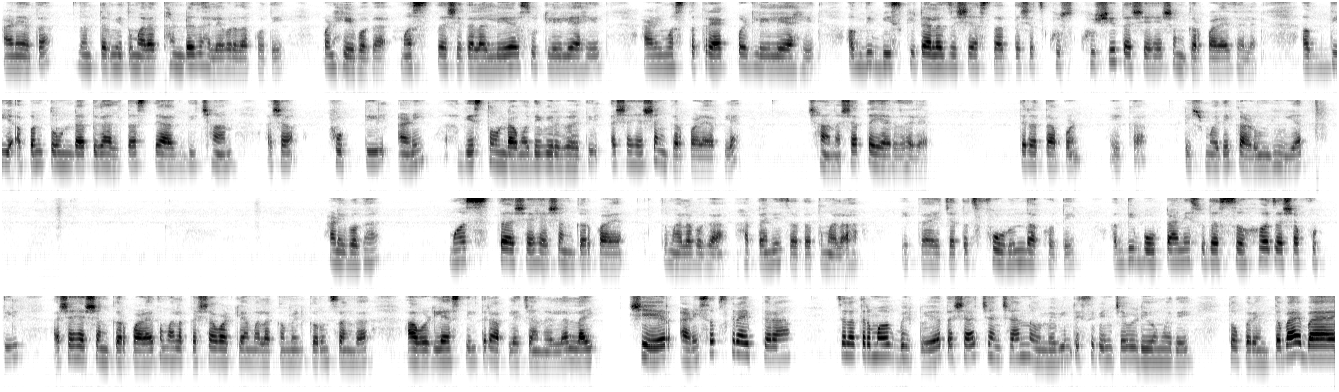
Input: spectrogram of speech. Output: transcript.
आणि आता नंतर मी तुम्हाला थंड झाल्यावर दाखवते. पण हे बघा मस्त असे त्याला लेअर सुटलेले आहेत आणि मस्त क्रॅक पडलेले आहेत. अगदी बिस्किटाला जसे असतात तसेच खुसखुशीत असे हे शंकरपाळ्या झाल्या. अगदी आपण तोंडात घालताच त्या अगदी छान अशा फुटतील आणि लगेच तोंडामध्ये विरघळतील अशा ह्या शंकरपाळ्या आपल्या छान अशा तयार झाल्या. तर आता आपण एका डिशमध्ये काढून घेऊयात. आणि बघा मस्त अशा ह्या शंकरपाळ्या. तुम्हाला बघा हातानेच आता तुम्हाला एका याच्यातच फोडून दाखवते. अगदी बोटाने सुद्धा सहज अशा फुटतील अशा ह्या शंकरपाळ्या. तुम्हाला कशा वाटल्या मला कमेंट करून सांगा. आवडल्या असतील तर आपल्या चॅनलला लाईक शेअर आणि सबस्क्राईब करा. चला तर मग भेटूया तशा छान छान नवनवीन रेसिपींच्या व्हिडिओमध्ये तोपर्यंत बाय बाय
